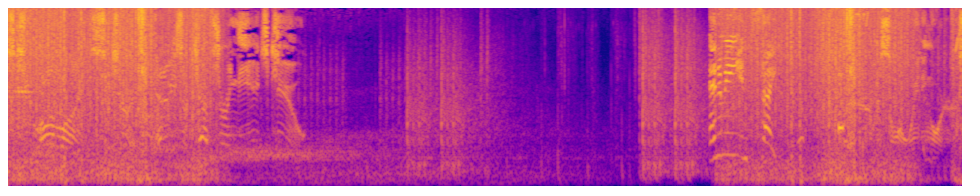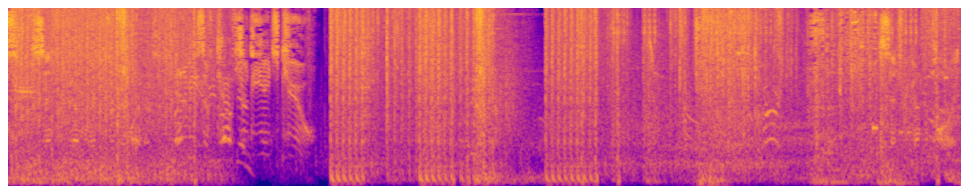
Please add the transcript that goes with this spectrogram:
HQ online. Secure it. Enemies are capturing the HQ. Enemy in sight. Missile awaiting orders. Sentry gun ready for deployment. Enemies have captured the HQ. Sentry gun deployed.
